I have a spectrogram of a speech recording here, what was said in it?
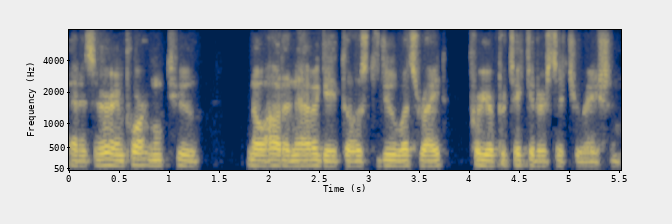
And it's very important to know how to navigate those to do what's right for your particular situation.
